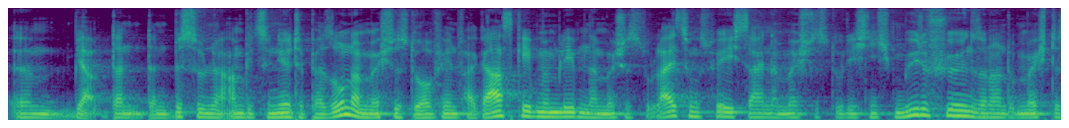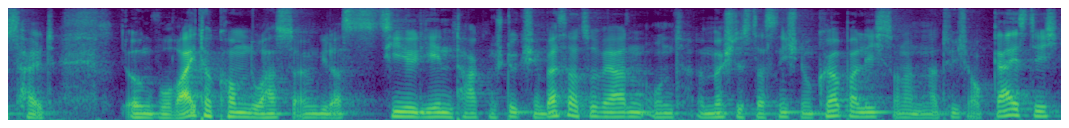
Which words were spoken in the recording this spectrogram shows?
ähm, ja, dann, dann bist du eine ambitionierte Person, dann möchtest du auf jeden Fall Gas geben im Leben, dann möchtest du leistungsfähig sein, dann möchtest du dich nicht müde fühlen, sondern du möchtest halt irgendwo weiterkommen. Du hast irgendwie das Ziel, jeden Tag ein Stückchen besser zu werden und äh, möchtest das nicht nur körperlich, sondern natürlich auch geistig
